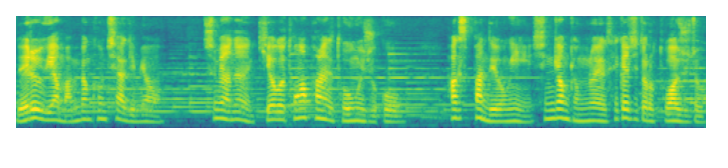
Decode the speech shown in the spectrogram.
뇌를 위한 만병통치약이며 수면은 기억을 통합하는 데 도움을 주고 학습한 내용이 신경 경로에 새겨지도록 도와주죠.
